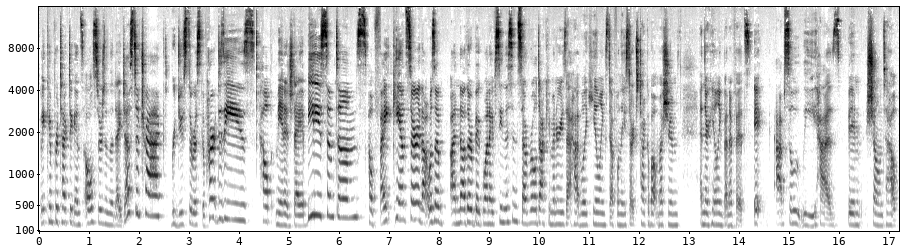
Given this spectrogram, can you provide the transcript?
It can protect against ulcers in the digestive tract, reduce the risk of heart disease, help manage diabetes symptoms, help fight cancer. That was a another big one. I've seen this in several documentaries that have like healing stuff when they start to talk about mushrooms and their healing benefits. It absolutely has been shown to help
